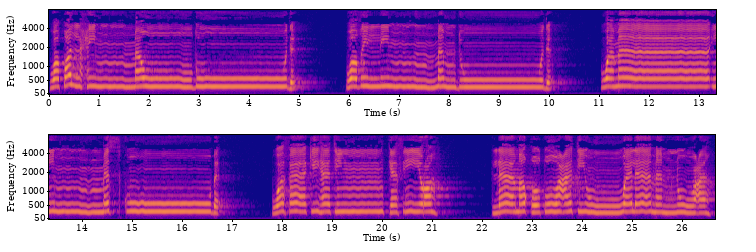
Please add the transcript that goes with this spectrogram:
وطلح منضود وظل ممدود وماء مسكوب وفاكهة كثيرة لا مقطوعة ولا ممنوعة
